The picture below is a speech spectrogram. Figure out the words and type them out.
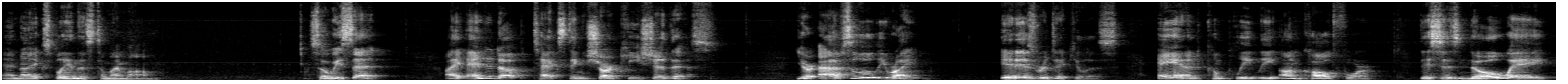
And I explained this to my mom. So he said, I ended up texting Sharkeisha this. You're absolutely right. It is ridiculous and completely uncalled for. This is no way,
